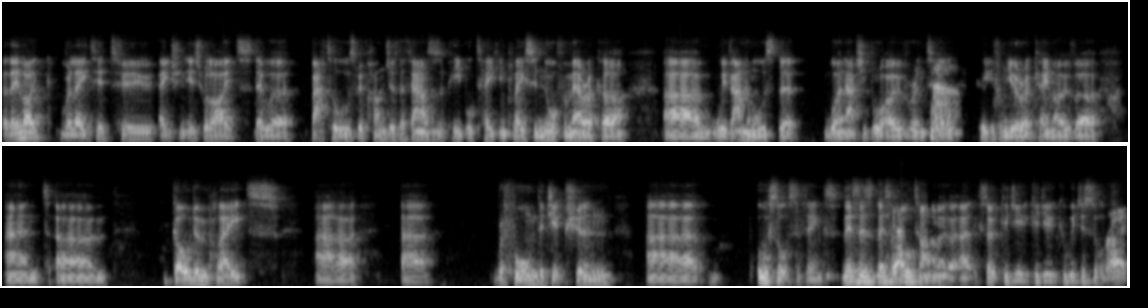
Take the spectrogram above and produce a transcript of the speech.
are they like related to ancient Israelites? There were battles with hundreds of thousands of people taking place in North America um, with animals that weren't actually brought over until people from Europe came over, and um, golden plates, uh, uh, reformed Egyptian, uh, all sorts of things. There's there's, there's a yeah. whole ton. I mean, uh, so could you could you could we just sort of right.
